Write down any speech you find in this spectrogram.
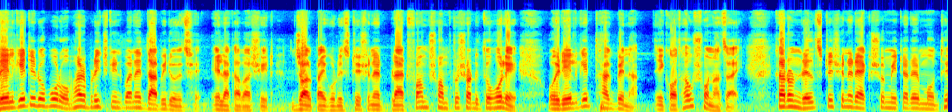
রেলগেটের ওপর ওভারব্রিজ নির্মাণের দাবি রয়েছে এলাকাবাসীর। জলপাইগুড়ি স্টেশনের প্ল্যাটফর্ম সম্প্রসারিত হলে ওই রেলগেট থাকবে না, এ কথাও শোনা যায়। কারণ রেল স্টেশনের একশো মিটারের মধ্যে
